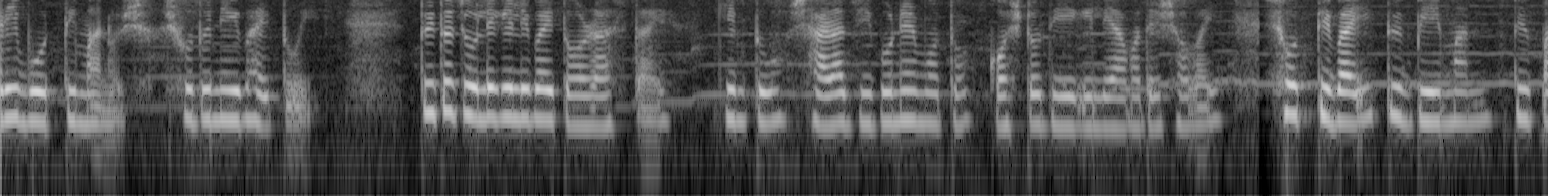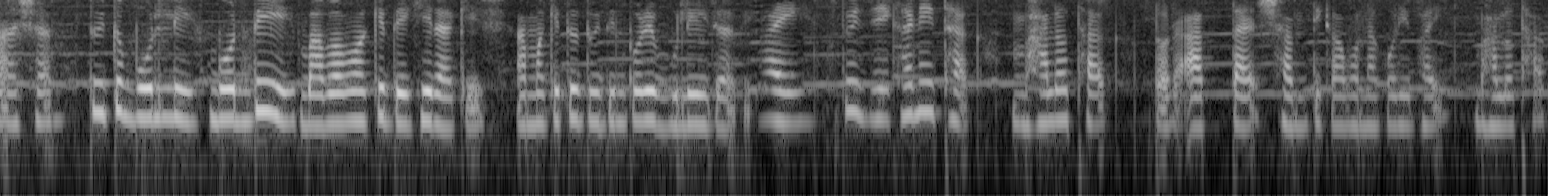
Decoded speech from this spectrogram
ভারী ভর্তি মানুষ। শুধু নেই ভাই তুই। তুই তো চলে গেলি ভাই তোর রাস্তায়। কিন্তু সারা জীবনের মতো কষ্ট দিয়ে গেলি আমাদের সবাই। সত্যি ভাই, তুই বেমান তুই পাশান তুই তো বললি, বর্দি বাবা মাকে দেখে রাখিস। আমাকে তো দুই দিন পরে ভুলেই যাবি। ভাই, তুই যেখানেই থাক, ভালো থাক। তোর আত্মার শান্তি কামনা করি ভাই, ভালো থাক।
